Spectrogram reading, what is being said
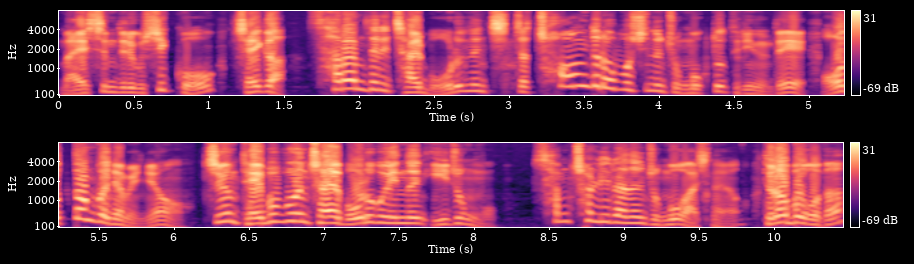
말씀드리고 싶고 제가 사람들이 잘 모르는 진짜 처음 들어보시는 종목도 드리는데 어떤 거냐면요. 지금 대부분 잘 모르고 있는 이 종목 삼천리라는 종목 아시나요? 들어보거나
